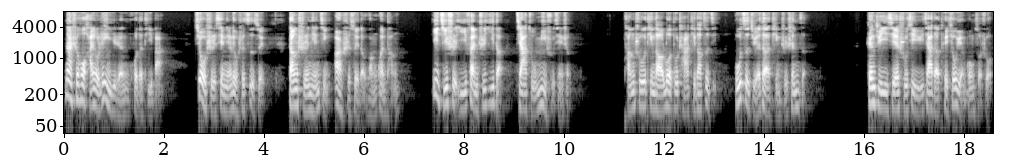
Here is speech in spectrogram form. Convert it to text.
那时候还有另一人获得提拔，就是现年六十四岁，当时年仅二十岁的王冠堂，亦即是疑犯之一的。家族秘书先生，唐叔听到骆督察提到自己，不自觉地挺直身子。根据一些熟悉瑜伽的退休员工所说，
